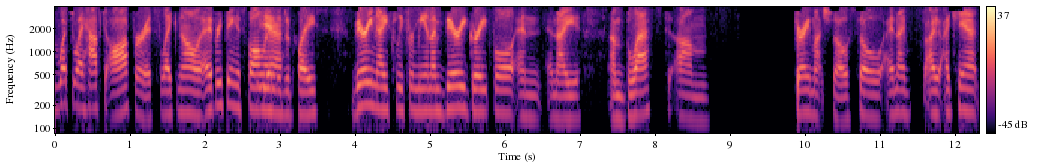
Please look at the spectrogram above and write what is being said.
what do I have to offer? It's like no, everything is falling yeah. into place very nicely for me, and I'm very grateful and and I I'm blessed. Um, very much so. So and I I, I can't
